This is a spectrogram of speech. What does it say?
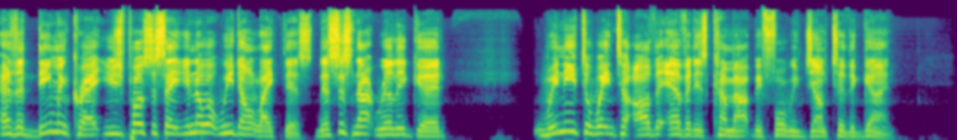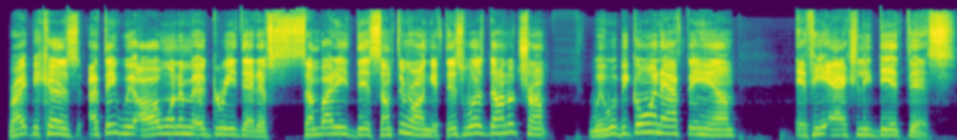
As a Democrat, you're supposed to say, you know what, we don't like this. This is not really good. We need to wait until all the evidence come out before we jump to the gun. Right? Because I think we all want to agree that if somebody did something wrong, if this was Donald Trump, we would be going after him if he actually did this.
